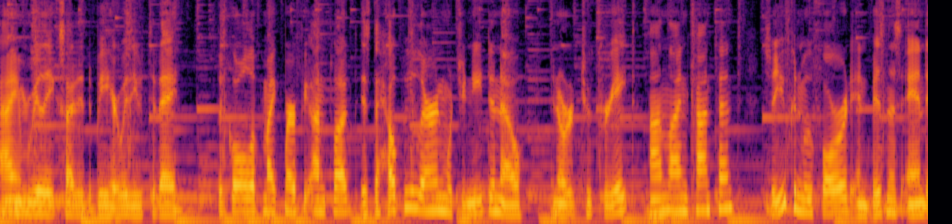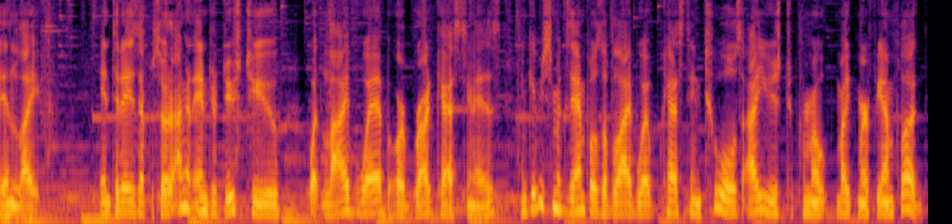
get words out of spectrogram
I am really excited to be here with you today. The goal of Mike Murphy Unplugged is to help you learn what you need to know in order to create online content so you can move forward in business and in life. In today's episode, I'm going to introduce to you what live web or broadcasting is and give you some examples of live webcasting tools I use to promote Mike Murphy Unplugged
